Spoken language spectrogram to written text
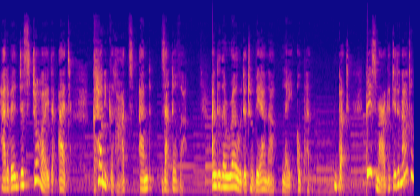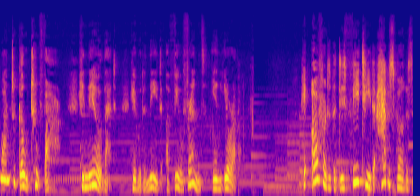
had been destroyed at Königgrätz and Sadowa, and the road to Vienna lay open. But Bismarck did not want to go too far. He knew that he would need a few friends in Europe. He offered the defeated Habsburgs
